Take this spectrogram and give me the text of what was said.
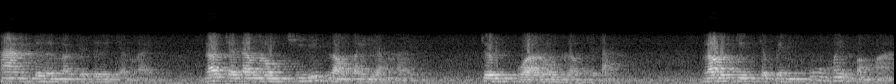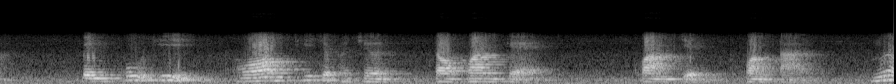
ทางเดินเราจะเดินอย่างไร เราจะดำรงชีวิตเราไปอย่างไร จนกว่าลมเราจะดับเราจึงจะเป็นผู้ไม่ประมาทเป็นผู้ที่พร้อมที่จะเผชิญต่อความแก่ ความเจ็บ ความตาย เมื่อ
